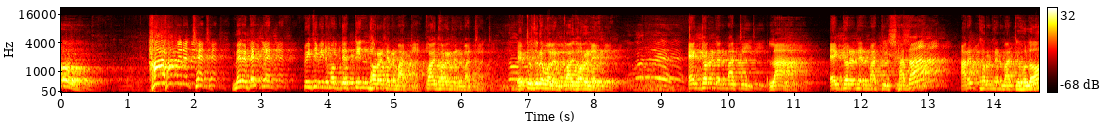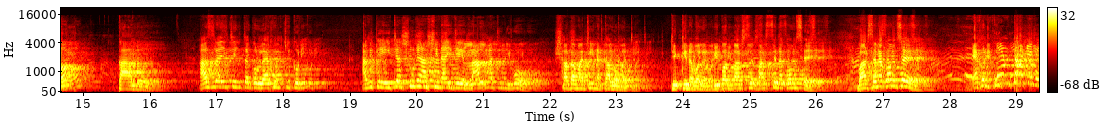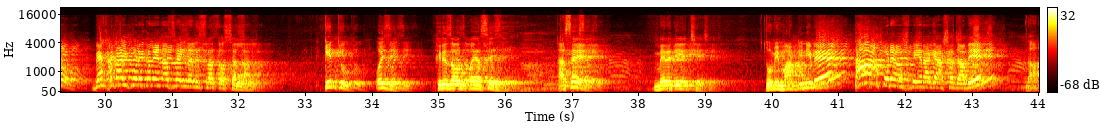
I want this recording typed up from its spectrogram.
হাত মেরেছেন, মেরে দেখলেন পৃথিবীর মধ্যে তিন ধরনের মাটি। কয় ধরনের মাটি? একটু জোরে বলেন, কয় ধরনের? এক ধরনের মাটি লাল, এক ধরনের মাটি সাদা, আরেক ধরনের মাটি হলো কালো। আজরাইল চিন্তা করল, এখন কি করি? আমি তো এইটা শুনে আসি নাই যে লাল মাটি নিব, সাদা মাটি না কালো মাটি? ঠিক কিনা বলেন, বিপদ বাড়ছে বাড়ছে না কমছে? বাড়ছে না কমছে? এখন কোনটা নেব? বেকাদাই পড়ে গেলেন আজরাইল আলাইহিস সালাম। কিন্তু ওই যে ফিরে যাওয়ার উপায় আছে আছে মেরে দিয়েছে তুমি মাটি নিবে তারপরে আসবে এর আগে আসা যাবে না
